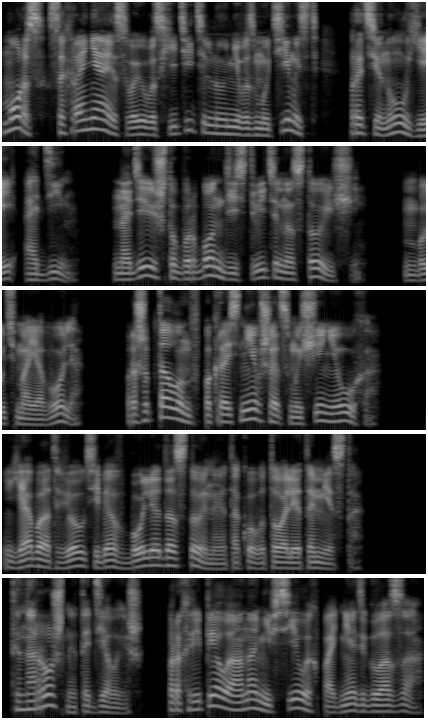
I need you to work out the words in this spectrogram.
Морс, сохраняя свою восхитительную невозмутимость, протянул ей один. Надеюсь, что бурбон действительно стоящий. Будь моя воля. Прошептал он в покрасневшее от смущения ухо. Я бы отвел тебя в более достойное такого туалета место. Ты нарочно это делаешь? Прохрипела она не в силах поднять глаза.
